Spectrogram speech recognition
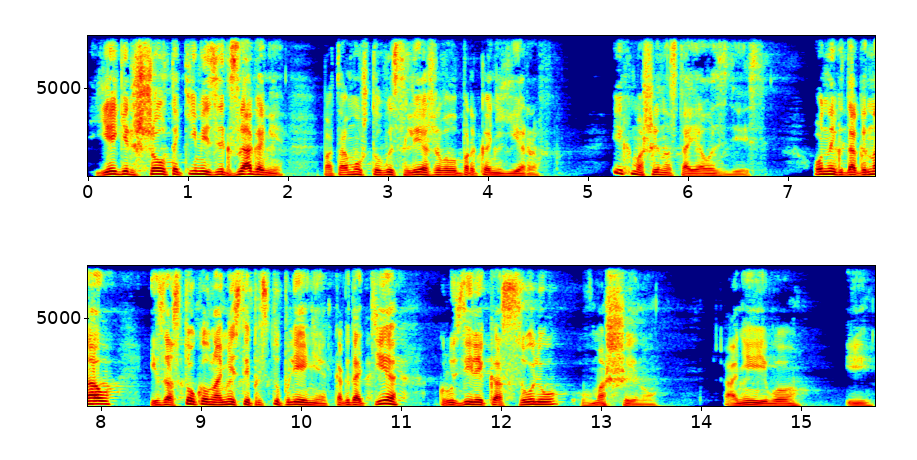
Егерь шел такими зигзагами, потому что выслеживал браконьеров. Их машина стояла здесь. Он их догнал и застукал на месте преступления, когда те грузили косулю в машину. Они его и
